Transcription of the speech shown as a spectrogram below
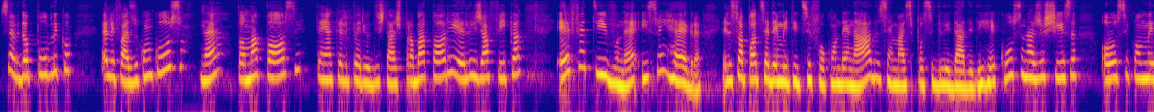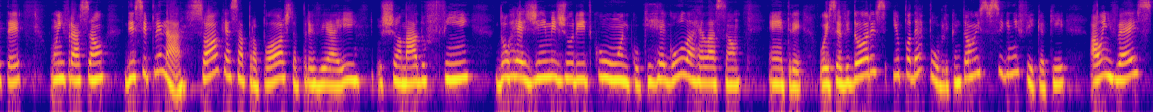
servidor público, ele faz o concurso, né? Toma posse, tem aquele período de estágio probatório e ele já fica efetivo, né? Isso em regra. Ele só pode ser demitido se for condenado, sem mais possibilidade de recurso na justiça ou se cometer uma infração disciplinar. Só que essa proposta prevê aí o chamado fim do regime jurídico único, que regula a relação entre os servidores e o poder público. Então, isso significa que, ao invés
